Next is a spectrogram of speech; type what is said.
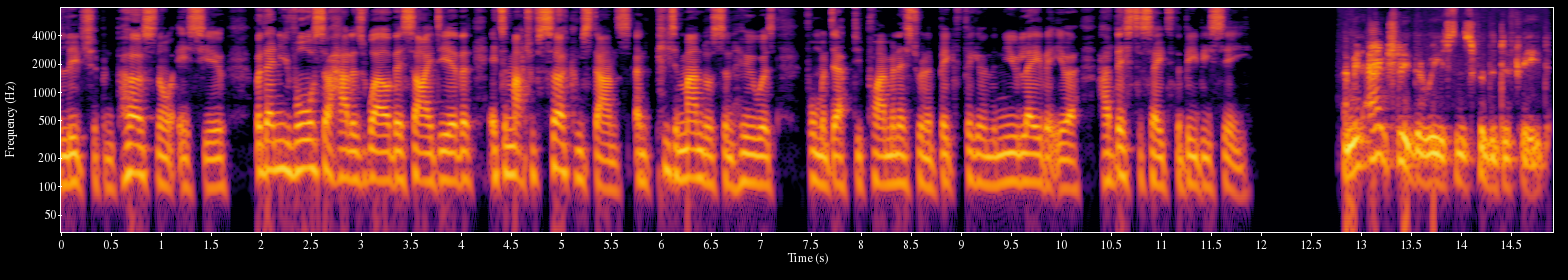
the leadership and personal issue. But then you've also had as well this idea that it's a matter of circumstance. And Peter Mandelson, who was former deputy prime minister and a big figure in the new Labour era, had this to say to the BBC. I mean, actually, the reasons for the defeat,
